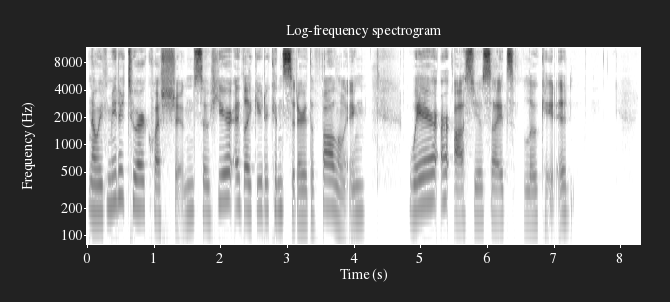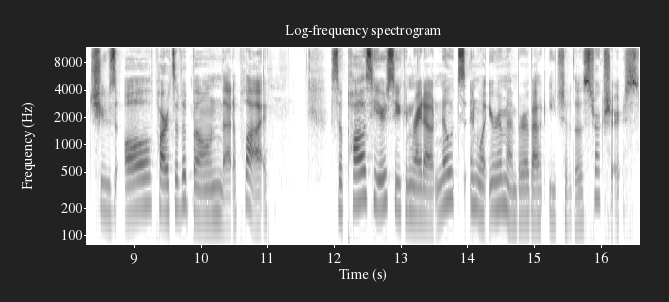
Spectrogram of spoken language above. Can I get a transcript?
Now we've made it to our question, so here I'd like you to consider the following. Where are osteocytes located? Choose all parts of a bone that apply. So pause here so you can write out notes and what you remember about each of those structures.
